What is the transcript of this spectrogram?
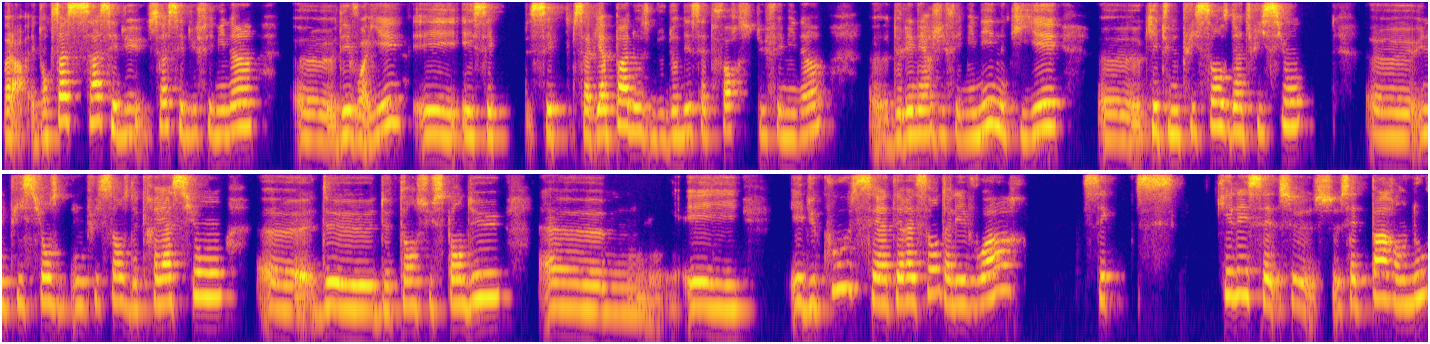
voilà. Et donc ça, ça c'est du, ça c'est du féminin dévoyé et, et c'est, c'est, ça vient pas nous, nous, donner cette force du féminin, de l'énergie féminine qui est qui est une puissance d'intuition euh, une, puissance, une puissance de création, euh, de, de, temps suspendu. Euh, et, et, du coup, c'est intéressant d'aller voir c'est, quelle est ce, ce, cette part en nous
